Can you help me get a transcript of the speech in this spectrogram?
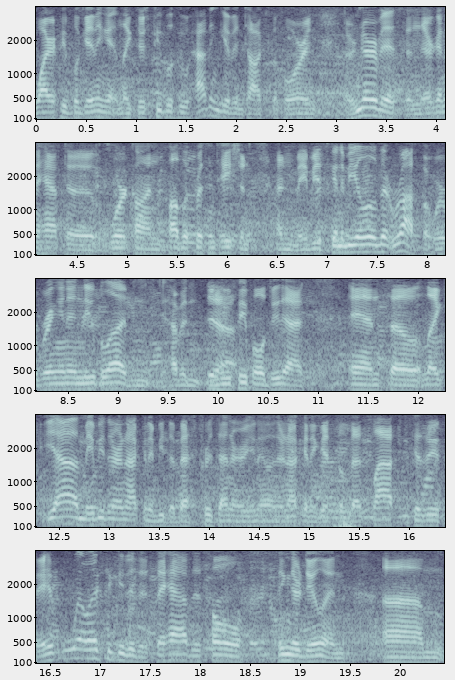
why are people giving it? And like there's people who haven't given talks before and they're nervous and they're going to have to work on public presentation and maybe it's going to be a little bit rough, but we're bringing in new blood and having Yeah. new people do that. And so, like, yeah, maybe they're not going to be the best presenter, you know, and they're not going to get the best laughs because they, they well executed this. They have this whole thing they're doing. Um,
